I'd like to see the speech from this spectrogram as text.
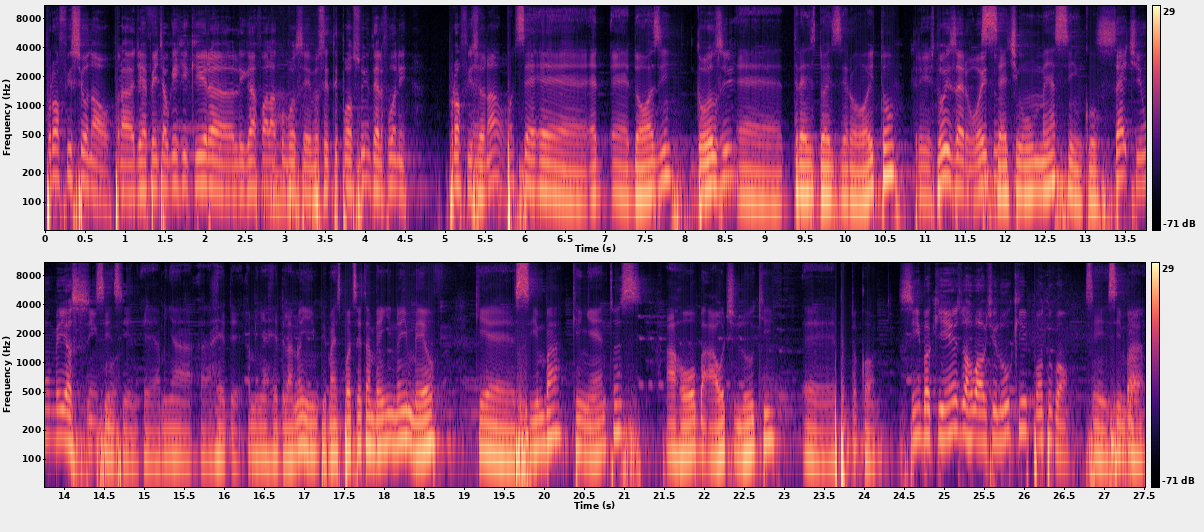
profissional para de repente alguém que queira ligar falar ah. com você, você te possui um telefone profissional? É, pode ser é, é, é 12 12 é 3208 3208 7165 7165. Sim, sim, é a minha a rede, a minha rede lá no INPE, mas pode ser também no e-mail que é simba 500 arroba outlook.com. É, Simba500 arroba outlook.com. Sim, Simba,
